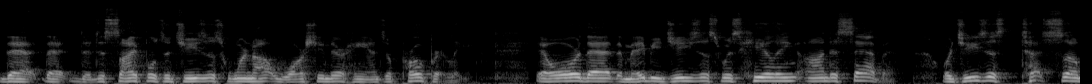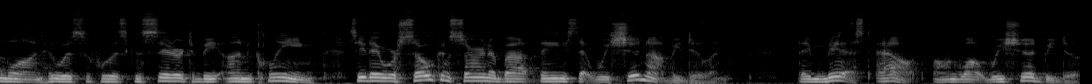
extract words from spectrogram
that, that the disciples of Jesus were not washing their hands appropriately, or that maybe Jesus was healing on the Sabbath, or Jesus touched someone who was, who was considered to be unclean. See, they were so concerned about things that we should not be doing, they missed out on what we should be doing.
